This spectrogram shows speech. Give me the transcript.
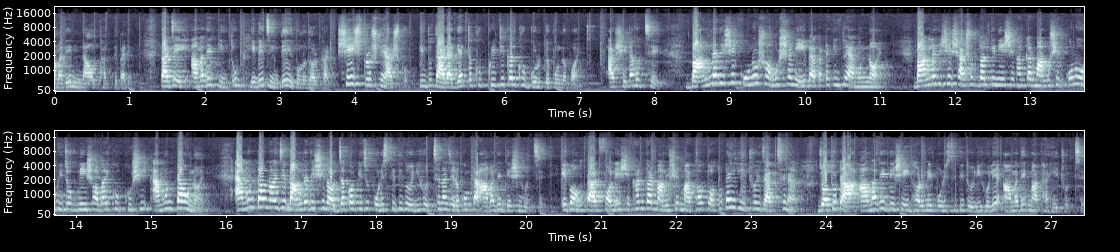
আমাদের নাও থাকতে পারে। কাজেই আমাদের কিন্তু ভেবে চিনতে এগোনো দরকার। শেষ প্রশ্নে আসব, কিন্তু তার আগে একটা খুব ক্রিটিক্যাল খুব গুরুত্বপূর্ণ পয়েন্ট আর সেটা হচ্ছে, বাংলাদেশে কোনো সমস্যা নেই ব্যাপারটা কিন্তু এমন নয় বাংলাদেশের শাসক দলকে নিয়ে সেখানকার মানুষের কোনো অভিযোগ নেই, সবাই খুব খুশি, এমনটাও নয়। এমনটাও নয় যে বাংলাদেশে লজ্জাকর কিছু পরিস্থিতি তৈরি হচ্ছে না, যেরকমটা আমাদের দেশে হচ্ছে। এবং তার ফলে সেখানকার মানুষের মাথাও ততটাই হিট হয়ে যাচ্ছে না, যতটা আমাদের দেশে এই ধরনের পরিস্থিতি তৈরি হলে আমাদের মাথা হিট হচ্ছে।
